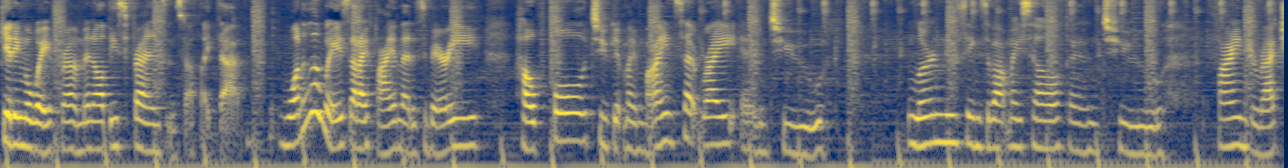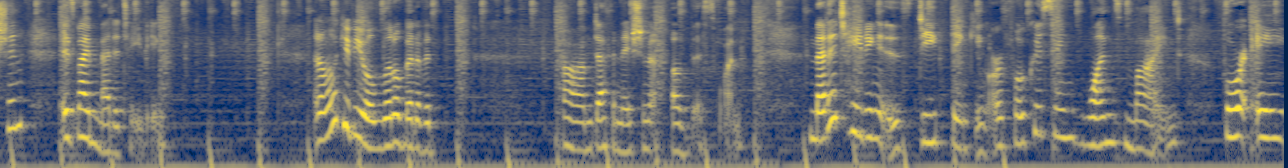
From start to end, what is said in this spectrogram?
getting away from and all these friends and stuff like that. One of the ways that I find that is very helpful to get my mindset right and to learn new things about myself and to find direction is by meditating. And I'm gonna give you a little bit of a um, definition of this one. Meditating is deep thinking or focusing one's mind for a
